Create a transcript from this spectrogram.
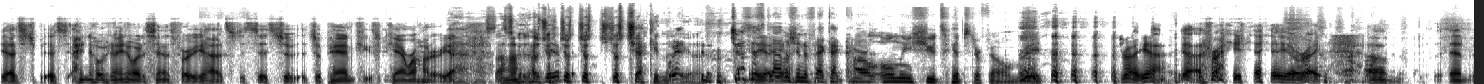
yeah, it's, it's I know it. I know what it stands for. Yeah, it's it's it's, Ja- Japan Camera Hunter. Yeah. that's, that's Uh-huh. good. I was just just just just checking that. Wait, You know. just Yeah, yeah, yeah. establishing the fact that Carl only shoots hipster film, right? That's right. Yeah. Yeah. Right. yeah. Right. Um, and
